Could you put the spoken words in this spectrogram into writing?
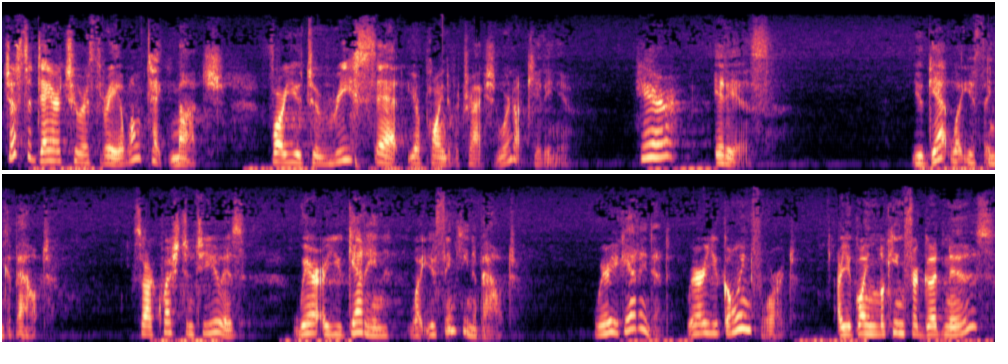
just a day or two or three. It won't take much for you to reset your point of attraction. We're not kidding you. Here it is. You get what you think about. So, our question to you is where are you getting what you're thinking about? Where are you getting it? Where are you going for it? Are you going looking for good news?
